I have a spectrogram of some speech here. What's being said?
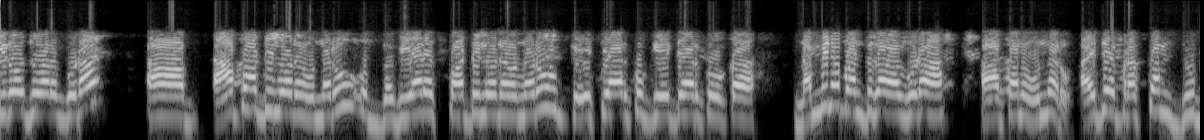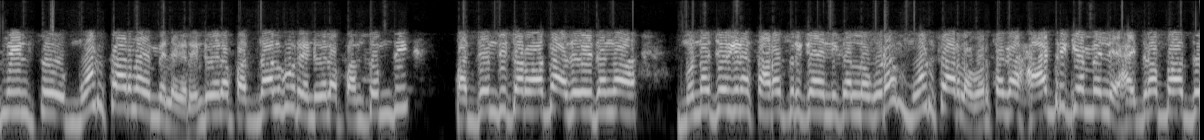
ఈ రోజు వరకు కూడా ఆ, పార్టీలోనే ఉన్నారు. బీఆర్ఎస్ పార్టీలోనే ఉన్నారు. కేసీఆర్కు కేటీఆర్కు ఒక నమ్మిన బంతుగా కూడా తను ఉన్నారు. అయితే ప్రస్తుతం జూబ్లీ హిల్స్ మూడు సార్లు ఎమ్మెల్యే రెండు వేల పద్నాలుగు రెండు వేల పంతొమ్మిది పద్దెనిమిది తర్వాత అదేవిధంగా మొన్న జరిగిన సార్వత్రిక ఎన్నికల్లో కూడా మూడు సార్లు వరుసగా హ్యాట్రిక్ ఎమ్మెల్యే హైదరాబాద్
